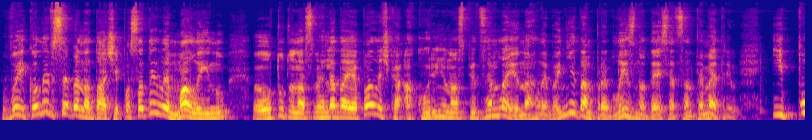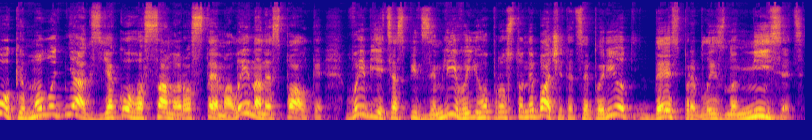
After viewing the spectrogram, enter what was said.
Ви коли в себе на дачі посадили малину, е, отут у нас виглядає паличка, а корінь у нас під землею на глибині там приблизно 10 сантиметрів. І поки молодняк, з якого саме росте малина, не з палки, виб'ється з-під землі, ви його просто не бачите. Це період десь приблизно місяць.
